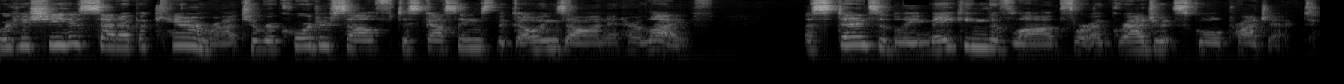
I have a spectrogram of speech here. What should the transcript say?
where she has set up a camera to record herself discussing the goings on in her life, ostensibly making the vlog for a graduate school project.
